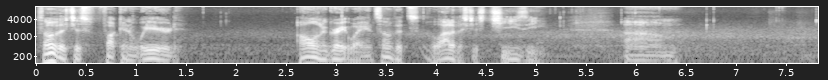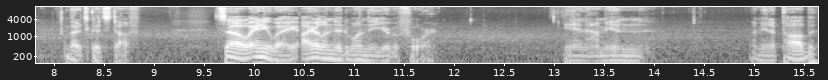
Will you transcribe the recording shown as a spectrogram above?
Some of it's just fucking weird, all in a great way, and some of it's a lot of it's just cheesy. Um, but it's good stuff. So anyway, Ireland had won the year before, and I'm in I'm in a pub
